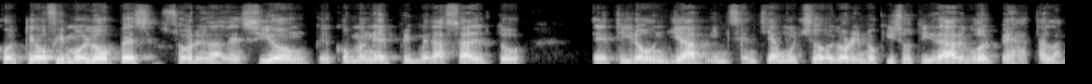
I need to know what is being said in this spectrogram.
con Teófimo López, sobre la lesión, que como en el primer asalto eh, tiró un jab y sentía mucho dolor y no quiso tirar golpes hasta la,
